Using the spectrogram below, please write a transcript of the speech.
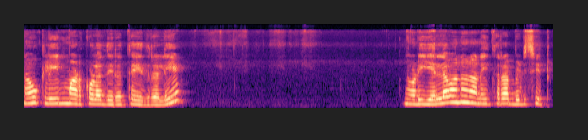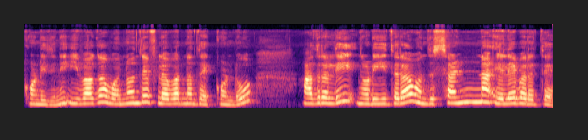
ನಾವು ಕ್ಲೀನ್ ಮಾಡ್ಕೊಳ್ಳೋದಿರುತ್ತೆ ಇದರಲ್ಲಿ. ನೋಡಿ, ಎಲ್ಲವನ್ನು ನಾನು ಈ ಥರ ಬಿಡಿಸಿ ಇಟ್ಕೊಂಡಿದ್ದೀನಿ ಇವಾಗ ಒಂದೊಂದೇ ಫ್ಲವರ್ನ ತೆಕ್ಕೊಂಡು ಅದರಲ್ಲಿ ನೋಡಿ, ಈ ಥರ ಒಂದು ಸಣ್ಣ ಎಲೆ ಬರುತ್ತೆ.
